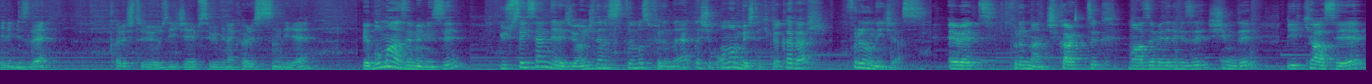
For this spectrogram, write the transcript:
elimizle karıştırıyoruz iyice hepsi birbirine karışsın diye. Ve bu malzememizi 180 derece önceden ısıttığımız fırında yaklaşık 10-15 dakika kadar fırınlayacağız. Evet, fırından çıkarttık malzemelerimizi. Şimdi bir kaseye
